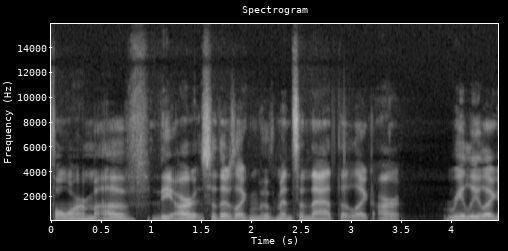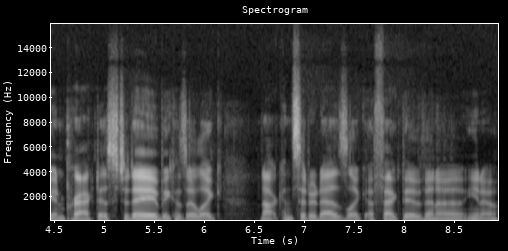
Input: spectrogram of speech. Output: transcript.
form of the art. So there's like movements in that that like aren't really like in practice today because they're like not considered as like effective in a you know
